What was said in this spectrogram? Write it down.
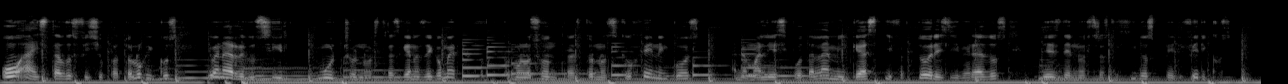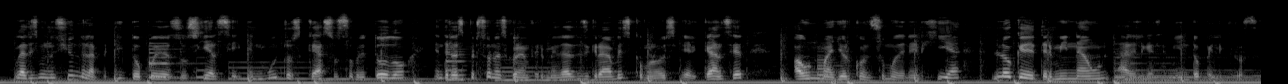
o a estados fisiopatológicos que van a reducir mucho nuestras ganas de comer, como lo son trastornos psicogénicos, anomalías hipotalámicas y factores liberados desde nuestros tejidos periféricos. La disminución del apetito puede asociarse en muchos casos, sobre todo entre las personas con enfermedades graves como lo es el cáncer, a un mayor consumo de energía, lo que determina un adelgazamiento peligroso.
